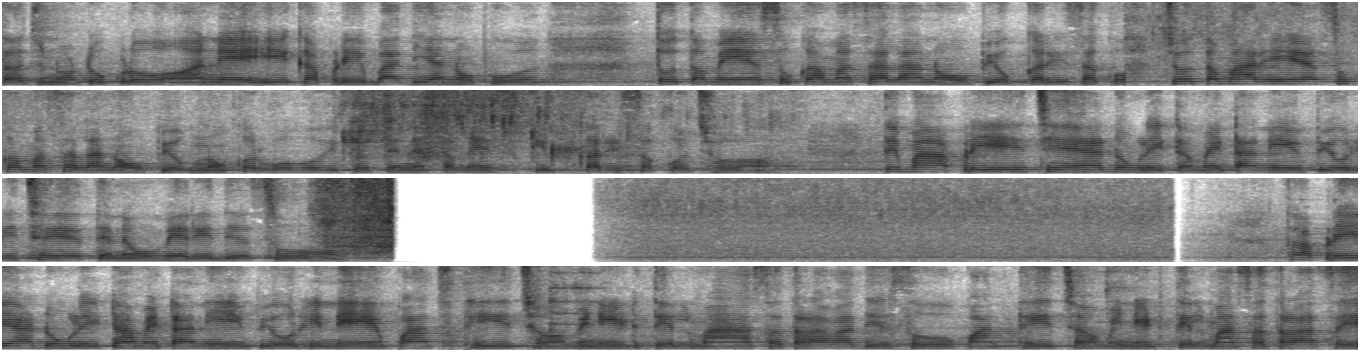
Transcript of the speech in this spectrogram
તજનો ટુકડો અને એક આપણે બાદિયાનું ફૂલ. તો તમે સૂકા મસાલાનો ઉપયોગ કરી શકો. જો તમારે સૂકા મસાલાનો ઉપયોગ ન કરવો હોય તો તેને તમે સ્કીપ કરી શકો છો. તેમાં આપણે જે ડુંગળી ટમેટાની પ્યોરી છે તેને ઉમેરી દેશું. તો આપણે આ ડુંગળી ટામેટાની પ્યોરીને પાંચથી છ મિનિટ તેલમાં સતળાવા દેશું. પાંચથી છ મિનિટ તેલમાં સતળાશે.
